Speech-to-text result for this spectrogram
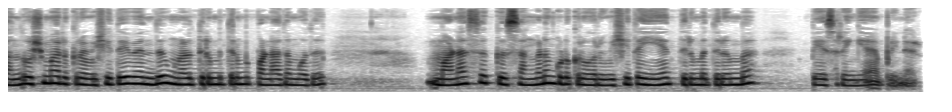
சந்தோஷமாக இருக்கிற விஷயத்தையே வந்து உங்களால் திரும்ப திரும்ப பண்ணாத போது மனசுக்கு சங்கடம் கொடுக்குற ஒரு விஷயத்தை ஏன் திரும்ப திரும்ப பேசுகிறீங்க அப்படின்னாரு.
